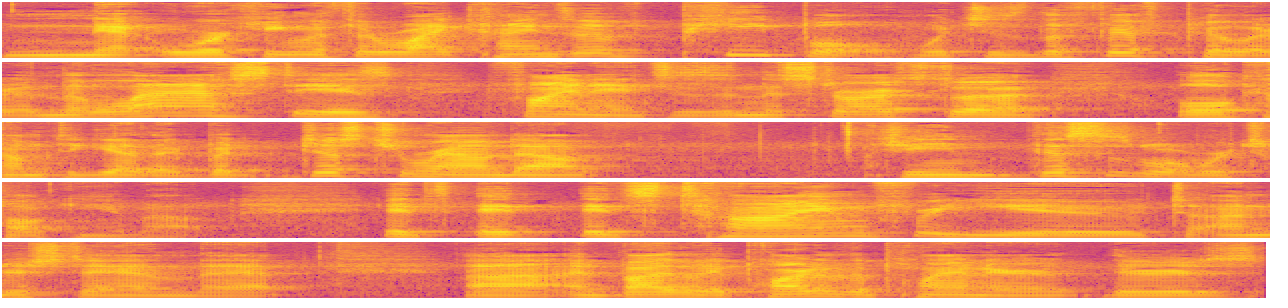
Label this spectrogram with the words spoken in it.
networking with the right kinds of people, which is the fifth pillar. And the last is finances, and it starts to all come together. But just to round out, Gene, this is what we're talking about it's it, it's time for you to understand that. Uh, and by the way, part of the planner, there's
